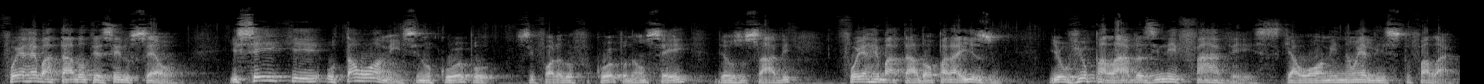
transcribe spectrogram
foi arrebatado ao terceiro céu. E sei que o tal homem, se no corpo, se fora do corpo não sei, Deus o sabe, foi arrebatado ao paraíso e ouviu palavras inefáveis que ao homem não é lícito falar.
